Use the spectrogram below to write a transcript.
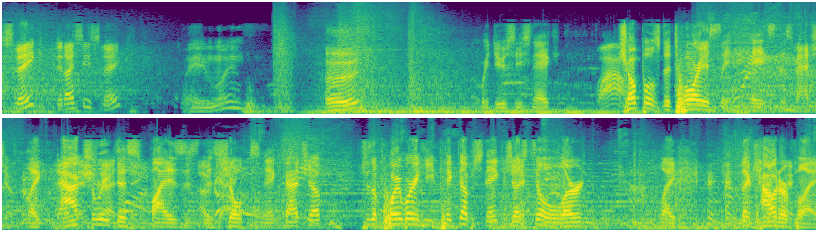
Snake? Did I see Snake? Wait, what? Uh, we do see Snake. Wow. Chumples notoriously hates this matchup. Like, That's actually despises this Okay. Shulk Snake matchup to the point where he picked up Snake just to learn, like, the counterplay.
